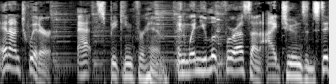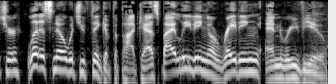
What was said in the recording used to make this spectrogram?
and on Twitter at speakingforhim. And when you look for us on iTunes and Stitcher, let us know what you think of the podcast by leaving a rating and review.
